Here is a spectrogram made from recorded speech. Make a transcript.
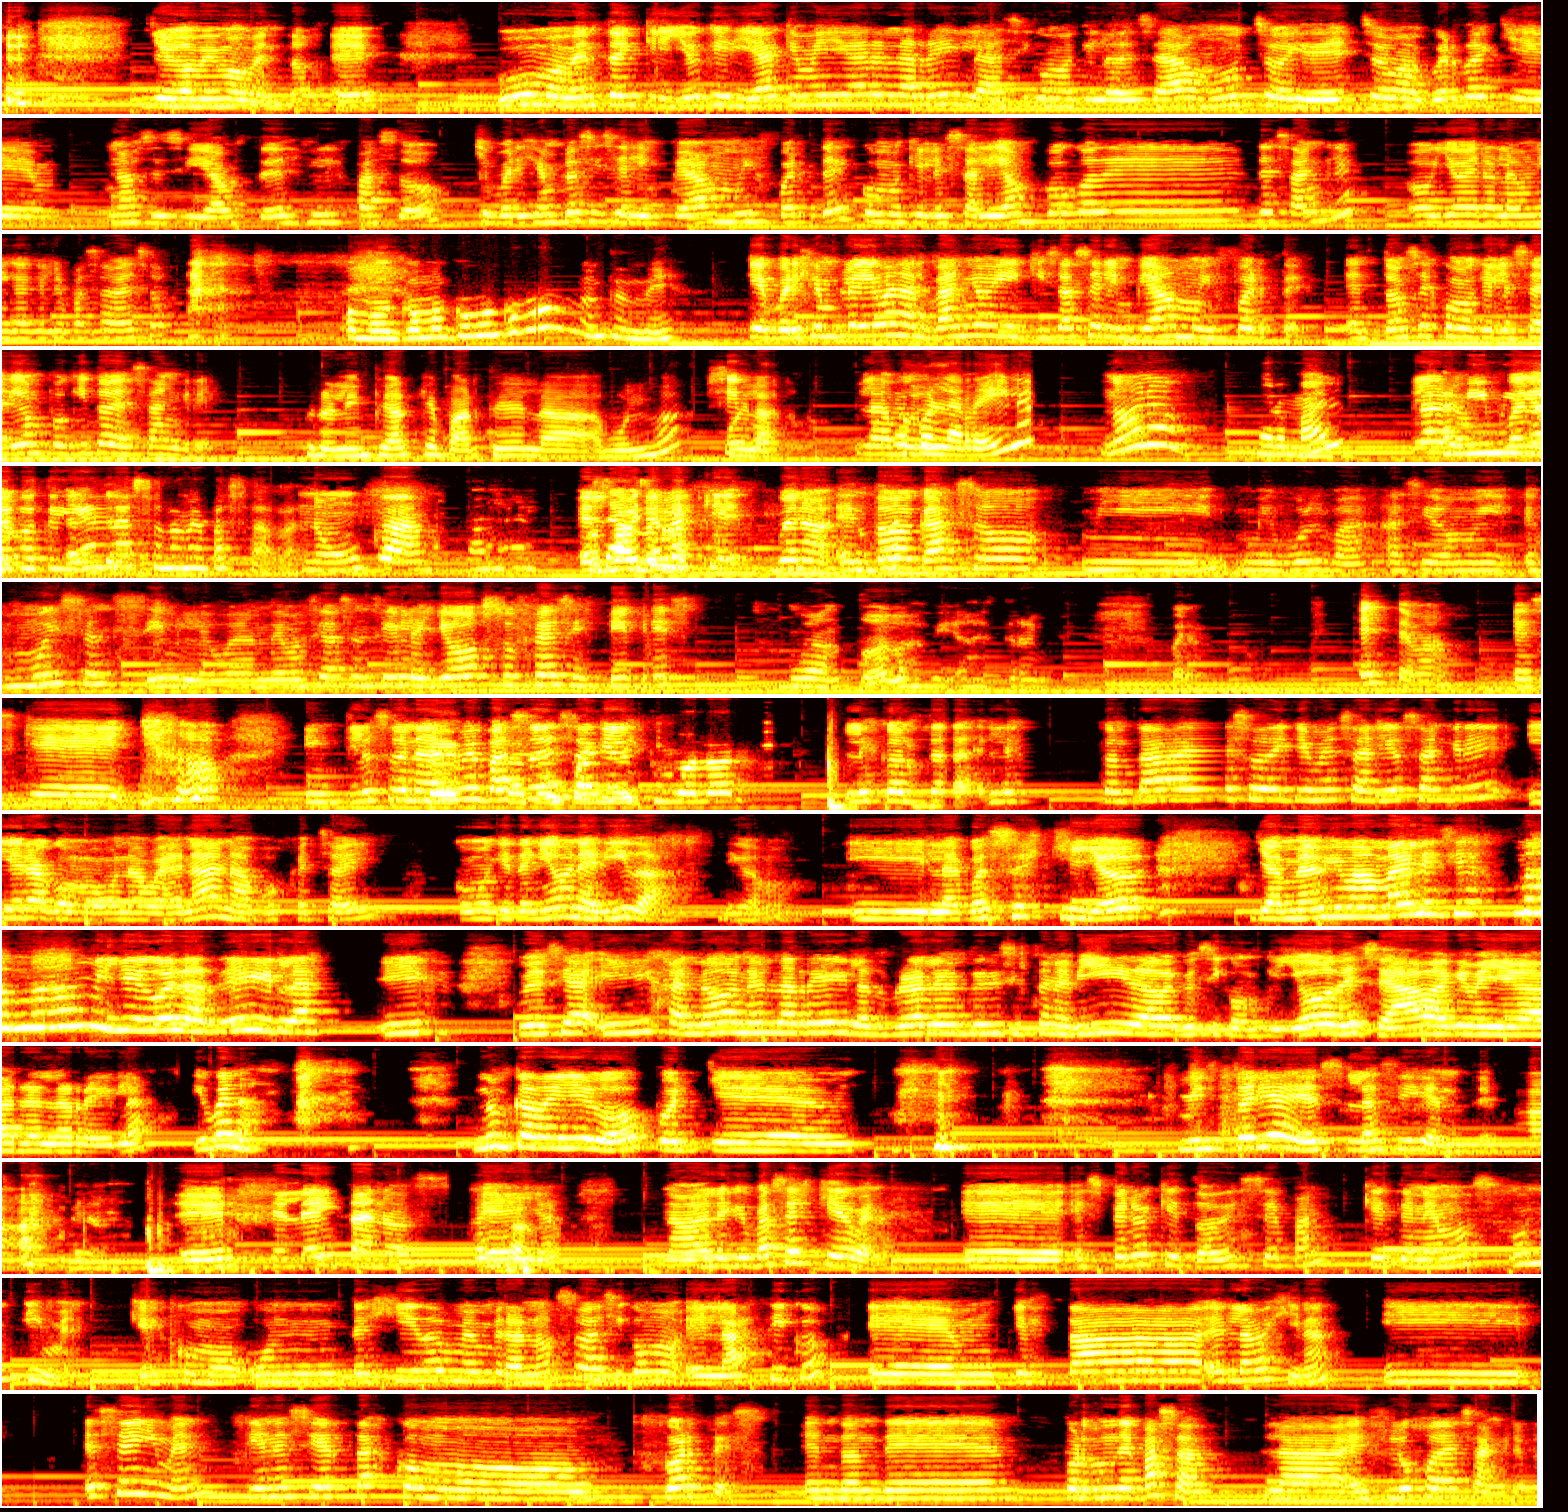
llegó mi momento, eh, hubo un momento en que yo quería que me llegara la regla, así como que lo deseaba mucho y de hecho me acuerdo que no sé si a ustedes les pasó, que por ejemplo si se limpiaban muy fuerte, como que les salía un poco de, de sangre, o yo era la única que le pasaba eso, ¿Cómo, cómo, cómo, cómo? No entendí. Que por ejemplo iban al baño y quizás se limpiaban muy fuerte, entonces como que les salía un poquito de sangre. ¿Pero limpiar qué parte de la vulva? Sí, o ano? La ¿Pero con la vulva. regla? No, no, ¿Normal? claro. a mí en mi bueno, vida cotidiana el- eso no me pasaba. Nunca. El O sea, pero- es que, bueno, en todo caso, mi, mi vulva ha sido muy, es muy sensible, weón, demasiado sensible. Yo sufro de cistitis, weón, todos los días, es terrible. Bueno, el tema es que yo, incluso una vez me pasó eso que les, les, conta- les contaba eso de que me salió sangre y era como una weá enana, pues, ¿cachai? como que tenía una herida, digamos. Y la cosa es que yo llamé a mi mamá y le decía, mamá, me llegó la regla. Y me decía, hija, no, no es la regla, tú probablemente te hiciste una herida o algo así, como que yo deseaba que me llegara la regla. Y bueno, nunca me llegó porque mi historia es la siguiente. Bueno, eh, Deleítanos. ella. No, lo que pasa es que, bueno, eh, espero que todos sepan que tenemos un imen, que es como un tejido membranoso, así como elástico, eh, que está en la vagina. Y ese imen tiene ciertas como cortes en donde, por donde pasa la- el flujo de sangre.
